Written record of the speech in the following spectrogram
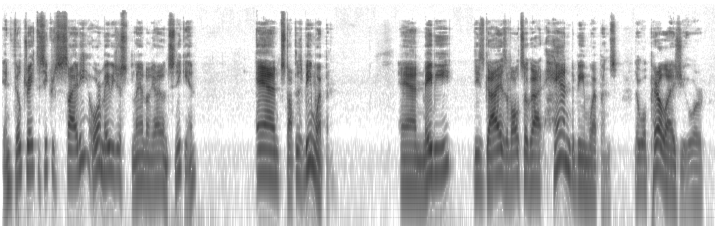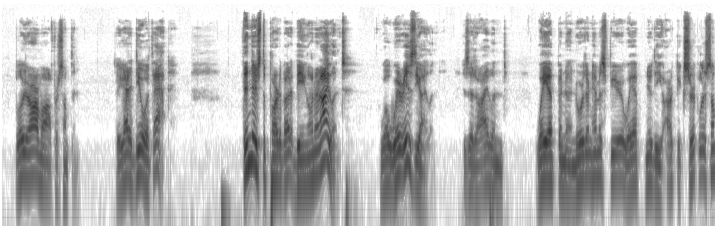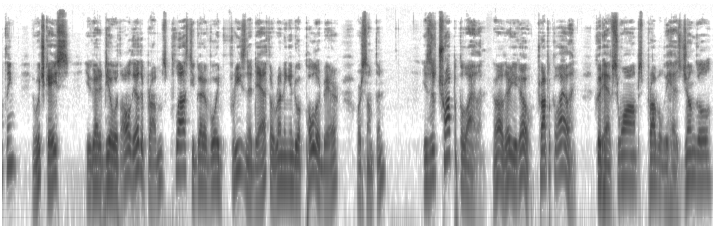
infiltrate the secret society, or maybe just land on the island, sneak in, and stop this beam weapon. And maybe these guys have also got hand beam weapons that will paralyze you or blow your arm off or something. So you got to deal with that. Then there's the part about it being on an island. Well, where is the island? Is it an island way up in the northern hemisphere, way up near the Arctic Circle or something, in which case you've got to deal with all the other problems, plus you've got to avoid freezing to death or running into a polar bear or something. Is it a tropical island? Well, there you go. Tropical island. Could have swamps, probably has jungle,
